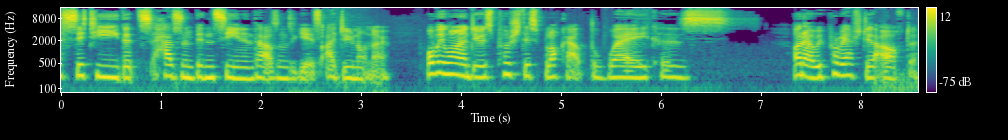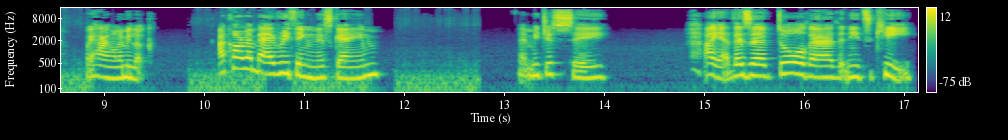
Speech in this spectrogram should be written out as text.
a city that hasn't been seen in thousands of years? I do not know. What we want to do is push this block out the way, because... Oh no, we probably have to do that after. Wait, hang on, let me look. I can't remember everything in this game. Let me just see. Ah yeah, there's a door there that needs a key.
